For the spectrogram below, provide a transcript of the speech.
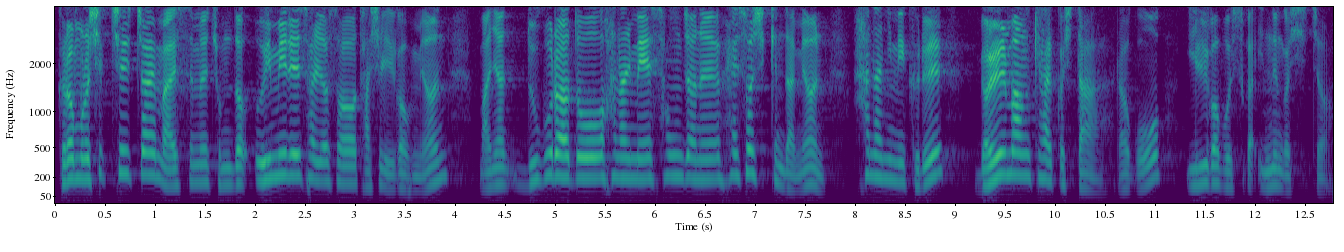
그러므로 17절 말씀을 좀 더 의미를 살려서 다시 읽어보면 만약 누구라도 하나님의 성전을 훼손시킨다면 하나님이 그를 멸망케 할 것이다라고 읽어볼 수가 있는 것이죠.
